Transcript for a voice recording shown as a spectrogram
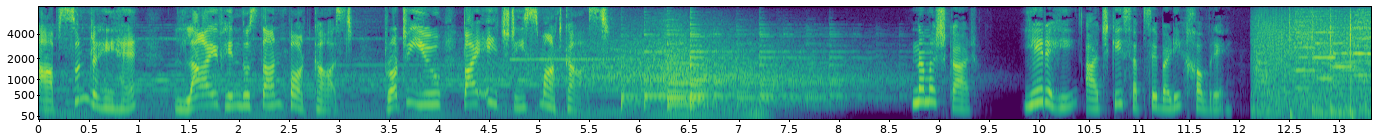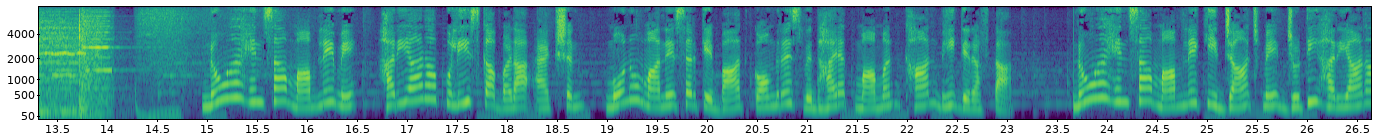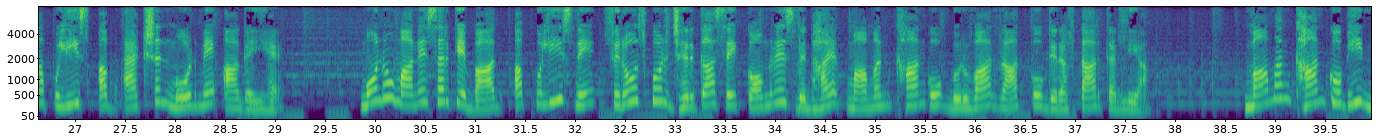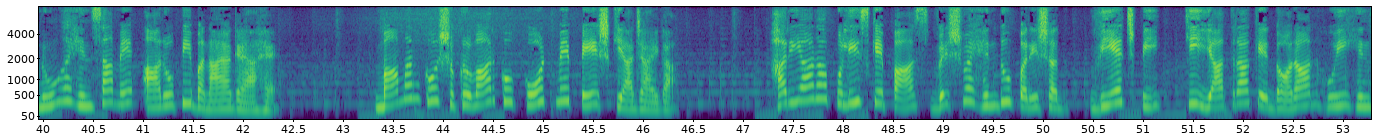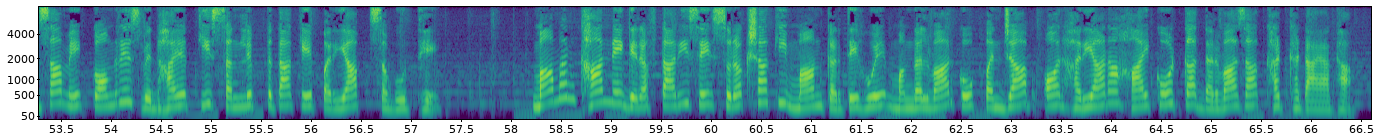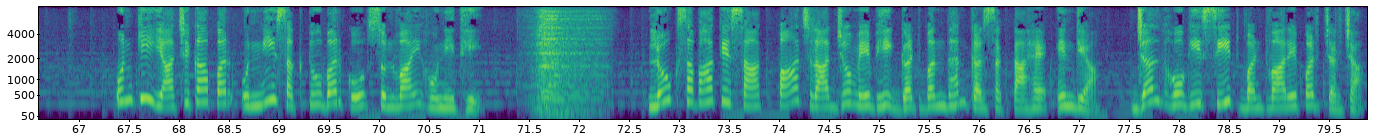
आप सुन रहे हैं live Hindustan podcast brought to you by H Smartcast. नमस्कार ये रही आज की सबसे बड़ी खबरें। नोआ हिंसा मामले में हरियाणा पुलिस का बड़ा एक्शन मोनू मानेसर के बाद कांग्रेस विधायक मामन खान भी गिरफ़्तार। नोआ हिंसा मामले की जाँच में जुटी हरियाणा पुलिस अब एक्शन मोड में आ गई है। मोनू मानेसर के बाद अब पुलिस ने फिरोजपुर झिरका से कांग्रेस विधायक मामन खान को गुरुवार रात को गिरफ़्तार कर लिया। मामन खान को भी नूह हिंसा में आरोपी बनाया गया है। मामन को शुक्रवार को कोर्ट में पेश किया जाएगा। हरियाणा पुलिस के पास विश्व हिंदू परिषद वीएचपी की यात्रा के दौरान हुई हिंसा में कांग्रेस विधायक की संलिप्तता के पर्याप्त सबूत थे। मामन खान ने गिरफ्तारी से सुरक्षा की मांग करते हुए मंगलवार को पंजाब और हरियाणा हाई कोर्ट का दरवाज़ा खटखटाया था। उनकी याचिका पर 19 अक्टूबर को सुनवाई होनी थी। लोकसभा के साथ पाँच राज्यों में भी गठबंधन कर सकता है इंडिया। जल्द होगी सीट बंटवारे पर चर्चा।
